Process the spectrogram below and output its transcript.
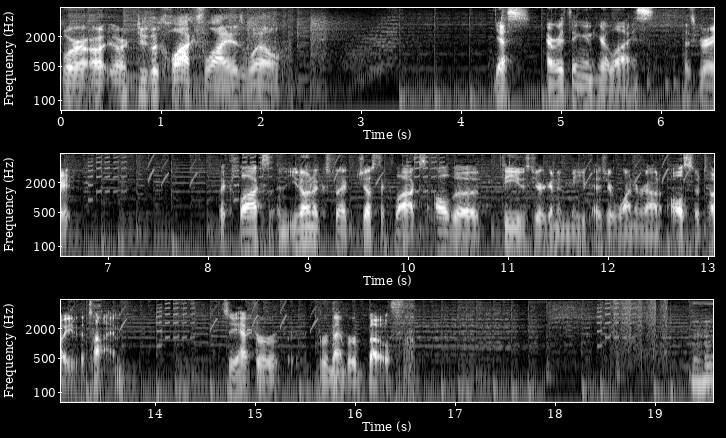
Or, or, or do the clocks lie as well? Yes, everything in here lies. That's great. The clocks, and you don't expect just the clocks. All the thieves you're going to meet as you're wandering around also tell you the time. So you have to re- remember both. Mm-hmm.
